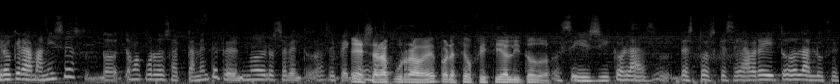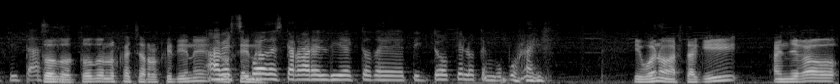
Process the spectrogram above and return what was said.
Creo que era Manises, no, no me acuerdo exactamente, pero en uno de los eventos así Eh, pequeños. se la ha currado, ¿eh? Parece oficial y todo. Pues sí, sí, con las de estos que se abre y todas las lucecitas. Todo, todos los cacharros que tiene. A ver si tiene. puedo descargar el directo de TikTok que lo tengo por ahí. Y bueno, hasta aquí han llegado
